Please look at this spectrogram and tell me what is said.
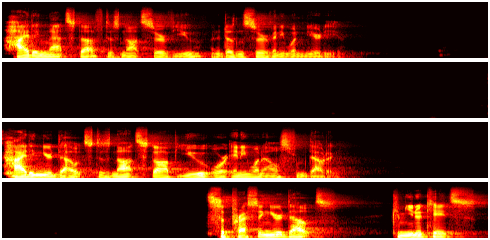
hiding that stuff does not serve you, and it doesn't serve anyone near to you. Hiding your doubts does not stop you or anyone else from doubting. Suppressing your doubts communicates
